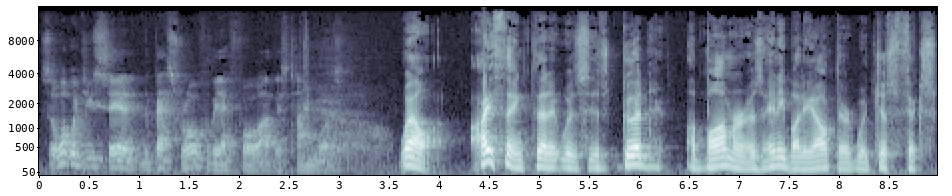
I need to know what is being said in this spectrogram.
So, what would you say the best role for the F4 at this time was? Well, I think that it was as good a bomber as anybody out there with just fixed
